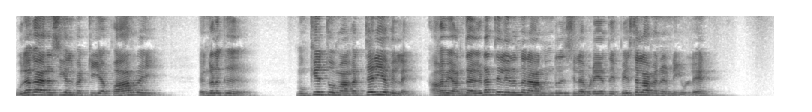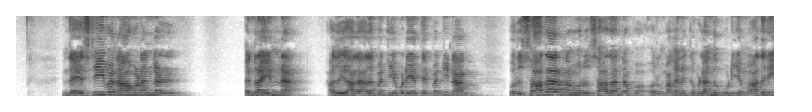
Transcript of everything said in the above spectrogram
உலக அரசியல் பற்றிய பார்வை எங்களுக்கு முக்கியத்துவமாக தெரியவில்லை. ஆகவே அந்த இடத்திலிருந்து நான் இன்று சில விடயத்தை பேசலாம் என எண்ணியுள்ளேன். இந்த எஸ்டீவன் ஆவணங்கள் என்றால் என்ன அது அதை அதை பற்றிய விடயத்தை பற்றி நான் ஒரு சாதாரண ஒரு சாதாரண ஒரு மகனுக்கு விளங்கக்கூடிய மாதிரி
